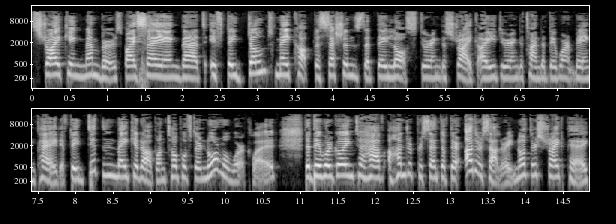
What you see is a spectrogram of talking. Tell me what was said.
striking members by saying that if they don't make up the sessions that they lost during the strike strike, i.e., during the time that they weren't being paid, if they didn't make it up on top of their normal workload, that they were going to have 100% of their other salary, not their strike pay,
